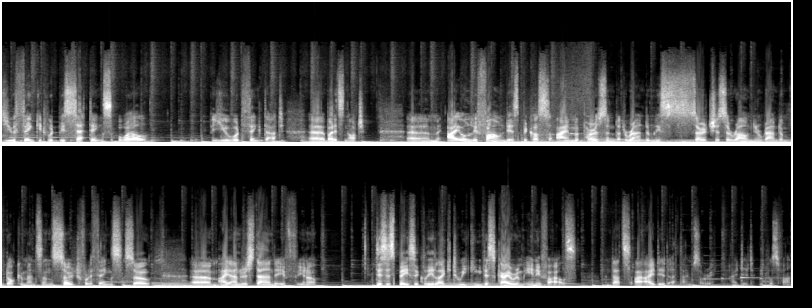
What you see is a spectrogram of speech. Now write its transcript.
You think it would be settings? Well, you would think that, uh, but it's not. Um, I only found this because I'm a person that randomly searches around in random documents and search for things, so um, I understand if, you know, this is basically like tweaking the Skyrim ini files. And that's, I, I did that, I'm sorry, I did, was fun.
